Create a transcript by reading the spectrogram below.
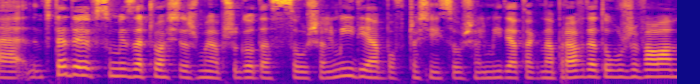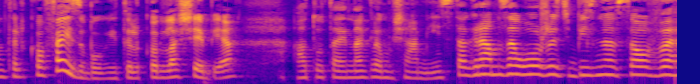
E, wtedy w sumie zaczęła się też moja przygoda z social media, bo wcześniej social media tak naprawdę to używałam tylko Facebook i tylko dla siebie, a tutaj nagle musiałam Instagram założyć biznesowy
